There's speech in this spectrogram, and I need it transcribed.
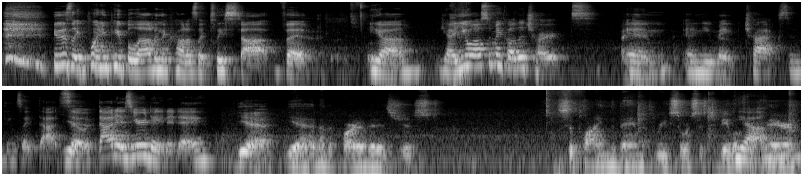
he was like pointing people out in the crowd. I was like, please stop. But yeah, yeah. You also make all the charts, I and do, and you yeah. make tracks and things like that. So Yeah. that is your day to day. Yeah, yeah. Another part of it is just supplying the band with resources to be able to Yeah. prepare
